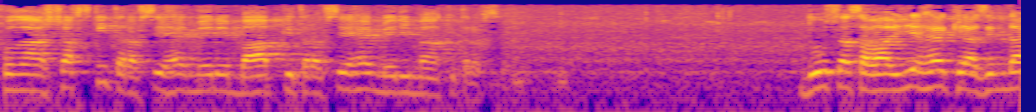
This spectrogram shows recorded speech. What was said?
فلاں شخص کی طرف سے ہے، میرے باپ کی طرف سے ہے، میری ماں کی طرف سے ہے۔ دوسرا سوال یہ ہے کہ زندہ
